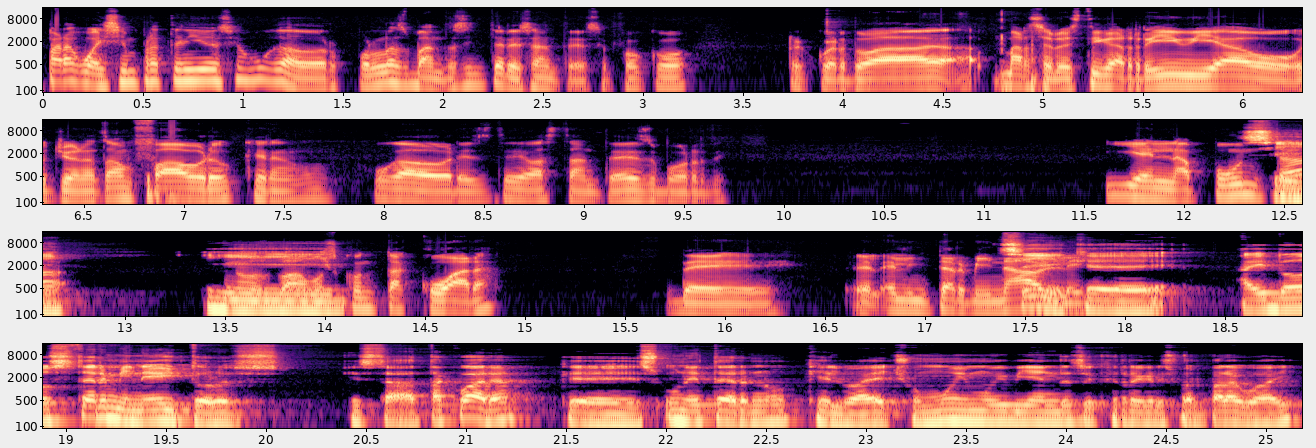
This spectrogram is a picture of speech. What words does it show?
Paraguay siempre ha tenido ese jugador por las bandas interesantes. Hace poco recuerdo a Marcelo Estigarribia o Jonathan Fabro, que eran jugadores de bastante desborde. Y en la punta nos vamos con Tacuara, de el, interminable. Sí, que hay dos Terminators. Está Tacuara, que es un eterno, que lo ha hecho muy muy bien desde que regresó al Paraguay.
